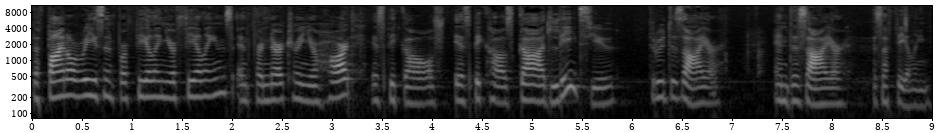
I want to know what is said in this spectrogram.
the final reason for feeling your feelings and for nurturing your heart is because, is because God leads you through desire, and desire is a feeling.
